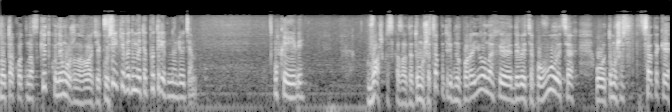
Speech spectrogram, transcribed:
ну так от на скидку не можу назвати якусь. Скільки ви думаєте потрібно людям у Києві? Важко сказати, тому що це потрібно по районах, е, дивитися по вулицях, о, тому що все- все-таки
